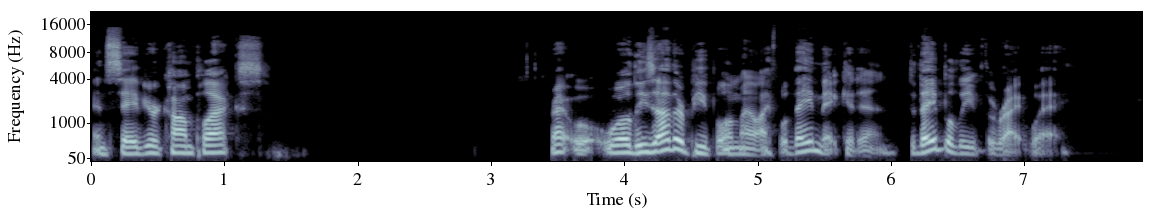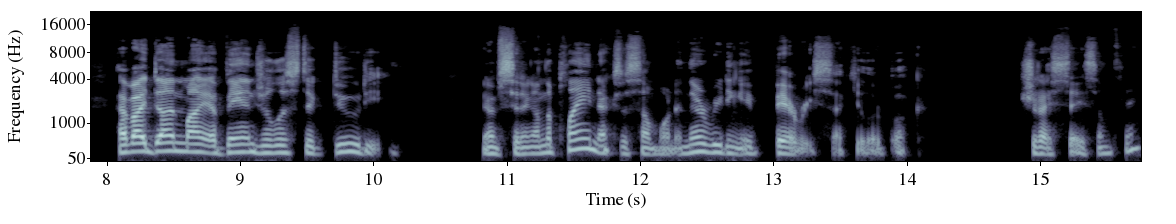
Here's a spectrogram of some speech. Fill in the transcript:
and savior complex. Right? Well, these other people in my life, will they make it in? Do they believe the right way? Have I done my evangelistic duty? I'm sitting on the plane next to someone and they're reading a very secular book. Should I say something?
